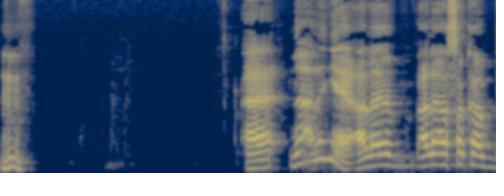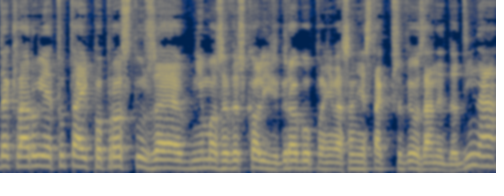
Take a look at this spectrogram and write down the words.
Mhm. E, no ale nie, ale, ale Asoka deklaruje tutaj po prostu, że nie może wyszkolić Grogu, ponieważ on jest tak przywiązany do Dina,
